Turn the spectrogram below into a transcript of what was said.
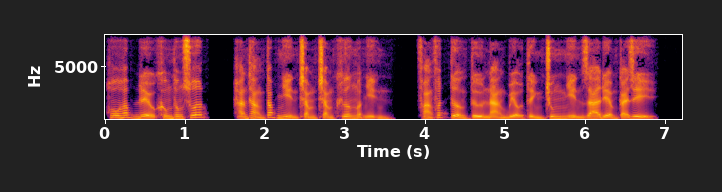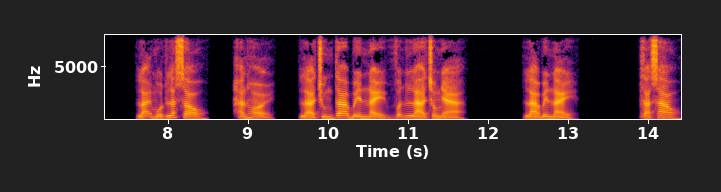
hô hấp đều không thông suốt, hắn thẳng tắp nhìn chằm chằm Khương Mật nhìn, phảng phất tưởng từ nàng biểu tình chung nhìn ra điểm cái gì. Lại một lát sau, hắn hỏi, là chúng ta bên này vẫn là trong nhà. Là bên này. Ta sao?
